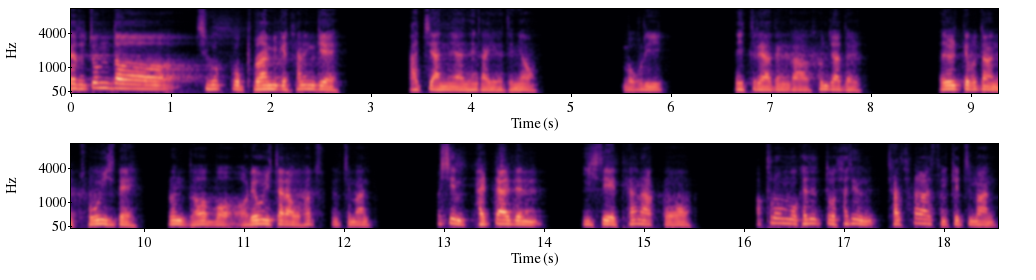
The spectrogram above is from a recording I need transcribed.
그래도 좀 더 즐겁고 보람있게 사는 게 낫지 않느냐는 생각이거든요. 뭐 우리 데이트라든가 손자들 저럴 때보다는 좋은 시대 그런 더 뭐 어려운 시대라고 할 수도 있지만 훨씬 발달된 이 시대에 태어났고 앞으로 뭐 걔들 또 사실은 잘 살아갈 수 있겠지만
